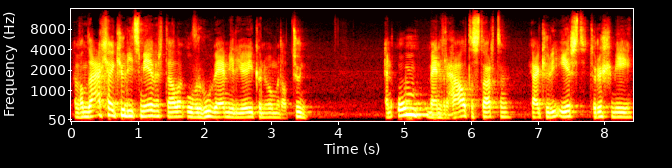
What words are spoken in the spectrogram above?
En vandaag ga ik jullie iets meer vertellen over hoe wij milieueconomen dat doen. En om mijn verhaal te starten, ga ik jullie eerst terug mee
